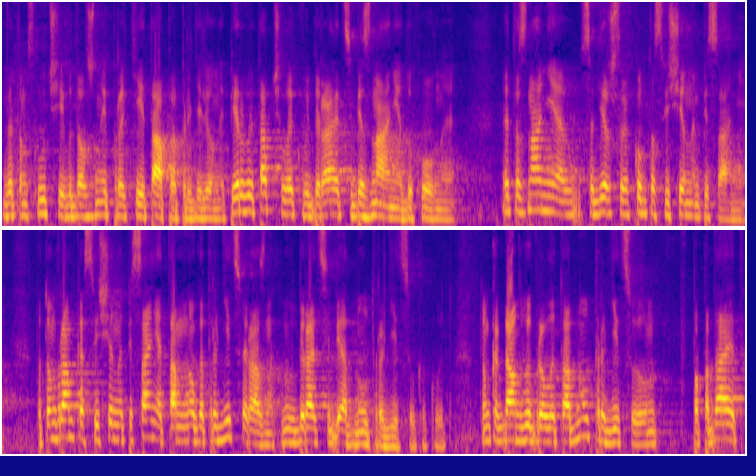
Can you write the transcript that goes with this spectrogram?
в этом случае вы должны пройти этапы определенные. Первый этап человек выбирает себе знание духовное. Это знание содержится в каком-то священном писании. Потом в рамках священного писания там много традиций разных, он выбирает себе одну традицию какую-то. Потом, когда он выбрал эту одну традицию, он попадает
